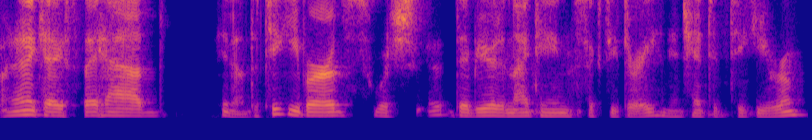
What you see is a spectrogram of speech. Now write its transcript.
In any case, they had, you know, the Tiki Birds, which debuted in 1963, the Enchanted Tiki Room.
